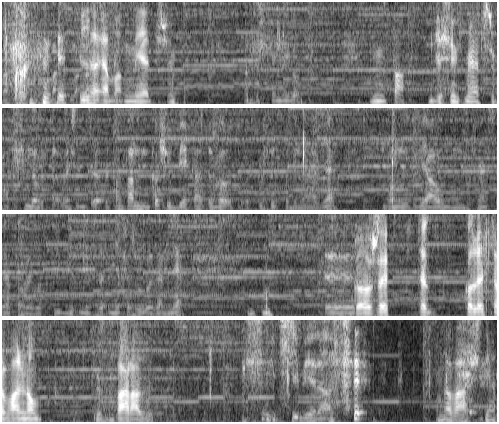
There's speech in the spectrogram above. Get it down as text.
Masz, masz, masz, Ile ja mam mieczy? Masz coś fajnego? Mm, Pa, 10 mieczy. Dobra, właśnie e, tam pan Kosiu biega, to go odpuśćmy sobie na razie. Bo on zwiał, bo musiałem sobie naprawić, bo tutaj nie, nie, nie przeżył beze mnie. Mhm. Yy, Tylko, że ten koleś to walnął z dwa razy. ciebie raz. No właśnie.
